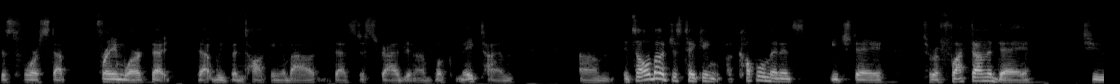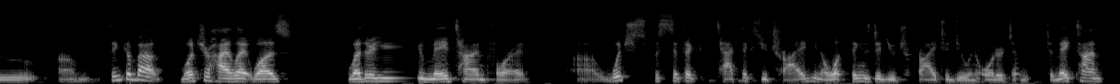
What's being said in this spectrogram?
this four step framework that that we've been talking about that's described in our book make time um, it's all about just taking a couple minutes each day to reflect on the day to um, think about what your highlight was whether you, you made time for it uh, which specific tactics you tried you know what things did you try to do in order to to make time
